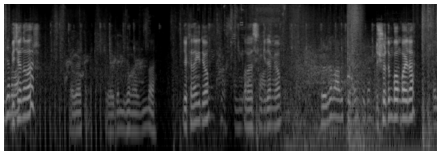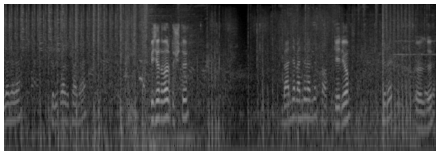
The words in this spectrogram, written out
bir canı Bir var. canı var. Evet. Gördüm bir can oldum da. Yakına gidiyorum. Ananı sikeyim gidemiyorum. Kırdım abi kırdım kırdım. Düşürdüm bombayla. Gel gel gel. Kırık var bir tane. Bir canı var düştü. Bende bende bende an. Geliyorum. Kırık. Öldü. Öldü.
